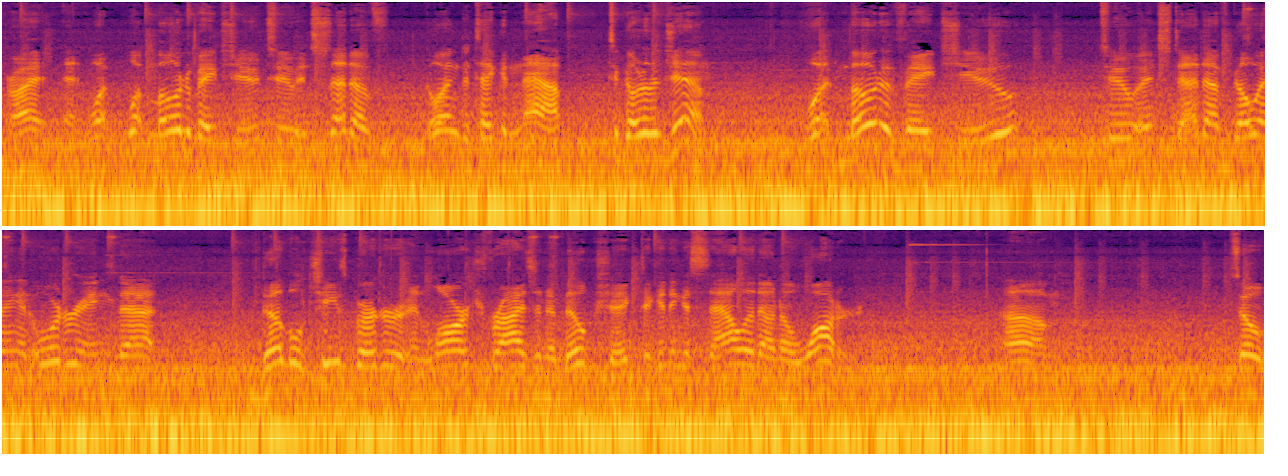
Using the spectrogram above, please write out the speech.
Right? And what, what motivates you to, instead of going to take a nap, to go to the gym? What motivates you to, instead of going and ordering that double cheeseburger and large fries and a milkshake, to getting a salad and a water? Um, so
